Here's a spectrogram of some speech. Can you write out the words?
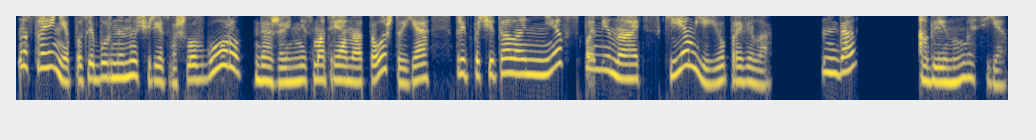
Настроение после бурной ночи резво шло в гору, даже несмотря на то, что я предпочитала не вспоминать, с кем ее провела. «Да?» — оглянулась я.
